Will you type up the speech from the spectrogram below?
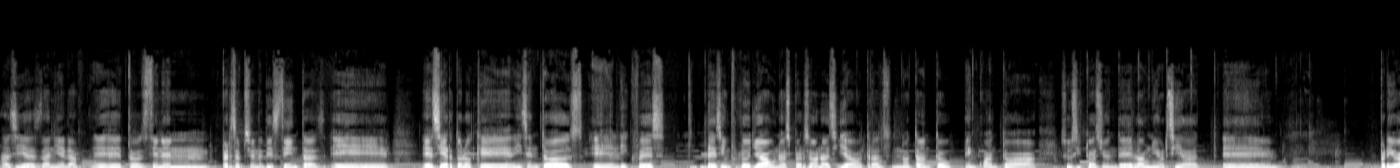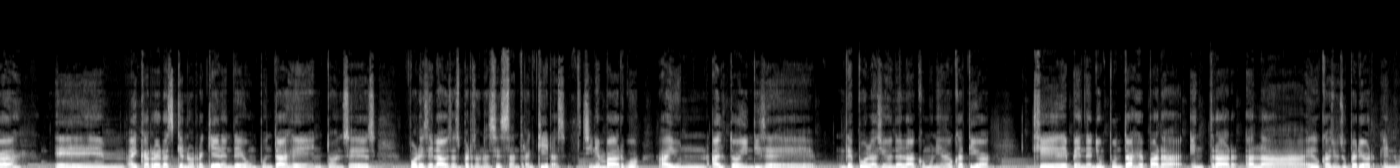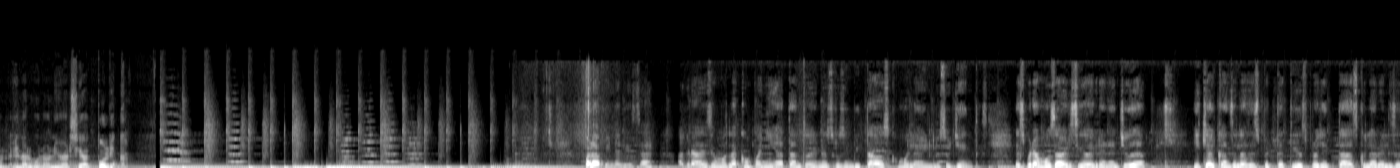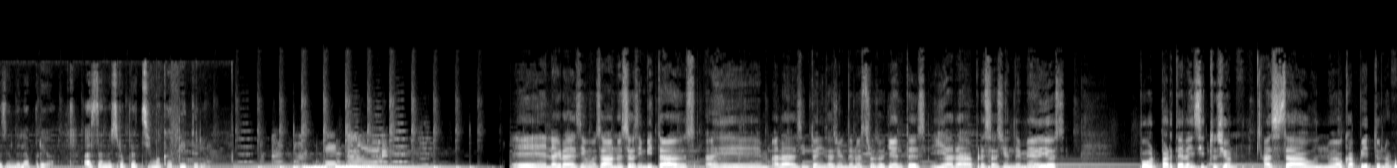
Así es, Daniela. Eh, todos tienen percepciones distintas. Eh, es cierto lo que dicen todos. El ICFES les influye a unas personas y a otras no tanto en cuanto a su situación de la universidad eh, privada. hay carreras que no requieren de un puntaje, entonces por ese lado esas personas están tranquilas. Sin embargo, hay un alto índice de de población de la comunidad educativa que dependen de un puntaje para entrar a la educación superior en, en alguna universidad pública. Para finalizar, agradecemos la compañía tanto de nuestros invitados como la de los oyentes. Esperamos haber sido de gran ayuda y que alcance las expectativas proyectadas con la realización de la prueba. Hasta nuestro próximo capítulo. Eh, le agradecemos a nuestros invitados, eh, a la sintonización de nuestros oyentes y a la prestación de medios por parte de la institución. Hasta un nuevo capítulo.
